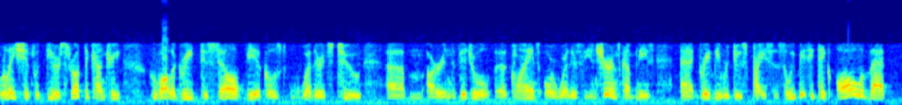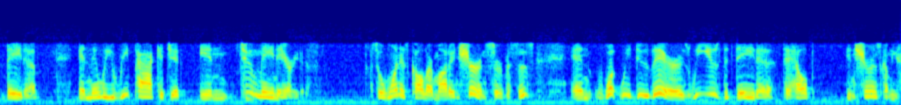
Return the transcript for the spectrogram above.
relationships with dealers throughout the country who've all agreed to sell vehicles, whether it's to um, our individual uh, clients or whether it's the insurance companies at greatly reduced prices. So we basically take all of that data and then we repackage it in two main areas. So one is called Armada Insurance Services, and what we do there is we use the data to help insurance companies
